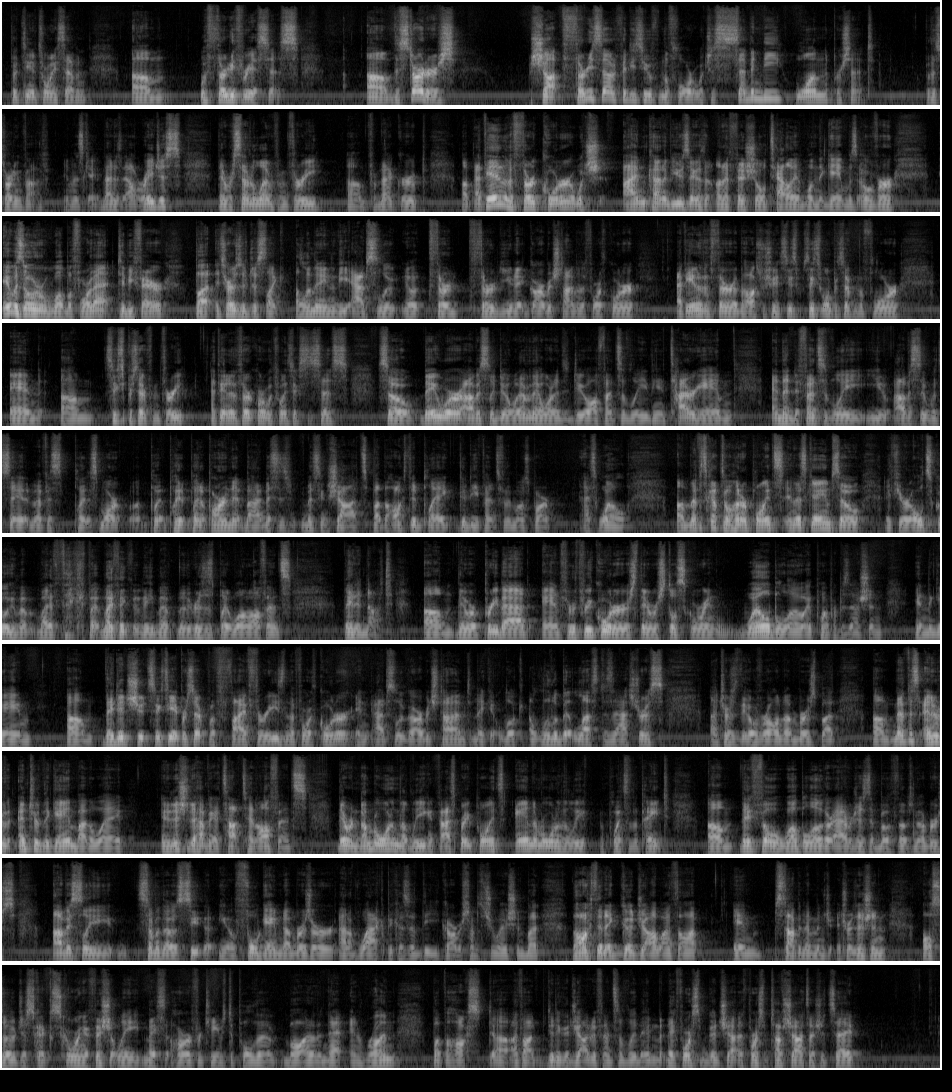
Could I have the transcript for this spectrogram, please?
13 of 27 um, with 33 assists um, the starters shot 37 52 from the floor which is 71% for the starting five in this game. That is outrageous. They were 7 11 from three um, from that group. Um, at the end of the third quarter, which I'm kind of using as an unofficial tally of when the game was over, it was over well before that, to be fair. But in terms of just like eliminating the absolute you know, third third unit garbage time in the fourth quarter, at the end of the third, the Hawks were shooting 61% from the floor and um, 60% from three at the end of the third quarter with 26 assists. So they were obviously doing whatever they wanted to do offensively the entire game. And then defensively, you obviously would say that Memphis played a smart, played, played a part in it by missing, shots, but the Hawks did play good defense for the most part as well. Um, Memphis got to 100 points in this game, so if you're old school, you might think, might think that the, the Grizzlies played well on offense. They did not. Um, they were pretty bad, and through three quarters, they were still scoring well below a point per possession in the game. Um, they did shoot 68% with five threes in the fourth quarter in absolute garbage time to make it look a little bit less disastrous uh, in terms of the overall numbers. But um, Memphis entered, entered the game, by the way, in addition to having a top 10 offense, they were number one in the league in fast break points and number one in the league in points of the paint. Um, they fell well below their averages in both those numbers. Obviously, some of those you know full game numbers are out of whack because of the garbage time situation, but the Hawks did a good job, I thought, in stopping them in, transition. Also, just like scoring efficiently makes it hard for teams to pull the ball out of the net and run. But the Hawks, uh, I thought, did a good job defensively. They, they forced some good shots, forced some tough shots, I should say.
